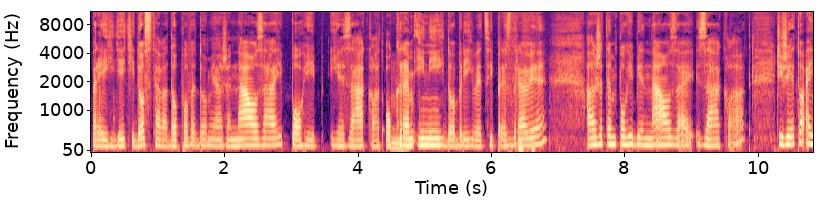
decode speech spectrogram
pre ich deti dostáva do povedomia, že naozaj pohyb je základ, okrem mm. iných dobrých vecí pre zdravie. ale že ten pohyb je naozaj základ. Čiže je to aj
